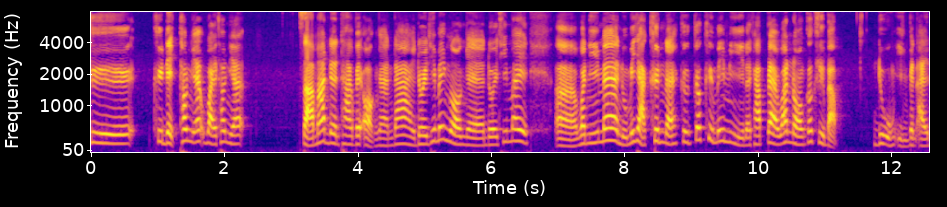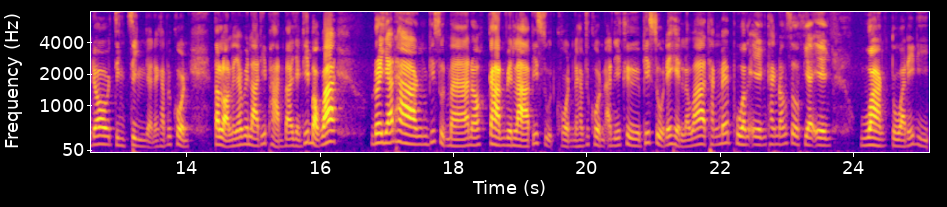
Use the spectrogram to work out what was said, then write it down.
คือคือเด็กเท่านี้วัยเท่านี้สามารถเดินทางไปออกงานได้ โดยที่ไม่งอแง โดยที่ไม่วันนี้แม่หนูไม่อยากขึ้นนะคือก็คือไม่มีนะครับ แปลว่าน้องก็คือแบบดูอุ๋งอิงเป็นไอดอลจริงๆอะนะครับทุกคนตลอดระยะเวลาที่ผ่านมาอย่างที่บอกว่า ระยะทางพิสูจน์ม้าเนาะการเวลาพิสูจน์คนนะครับ ทุกคนอันนี้คือพิสูจน์ได้เห็นแล้วว่าทั้งแม่พวงเองทั้งน้องโซเฟียเองวางตัวได้ดี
